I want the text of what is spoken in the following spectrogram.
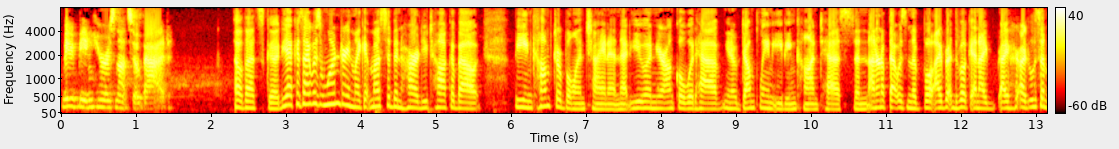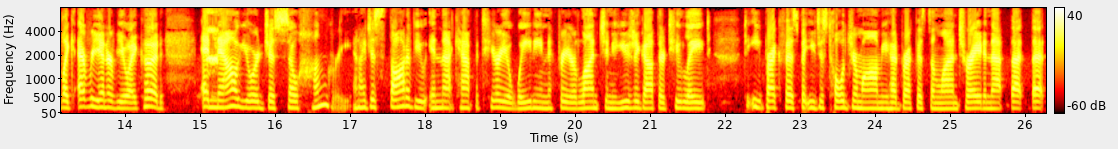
maybe being here is not so bad. Oh, that's good. Yeah, because I was wondering, like, it must have been hard. You talk about being comfortable in China and that you and your uncle would have, you know, dumpling eating contests. And I don't know if that was in the book. I read the book and I, I, I listened like every interview I could. And now you're just so hungry. And I just thought of you in that cafeteria waiting for your lunch. And you usually got there too late to eat breakfast, but you just told your mom you had breakfast and lunch, right? And that, that, that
